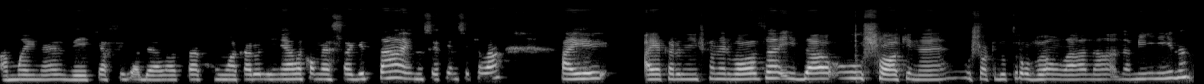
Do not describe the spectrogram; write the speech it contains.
a mãe, né, vê que a filha dela tá com a Carolina, ela começa a gritar e não sei o que, não sei o que lá. Aí, aí a Carolina fica nervosa e dá o choque, né? O choque do trovão lá na, na menina.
